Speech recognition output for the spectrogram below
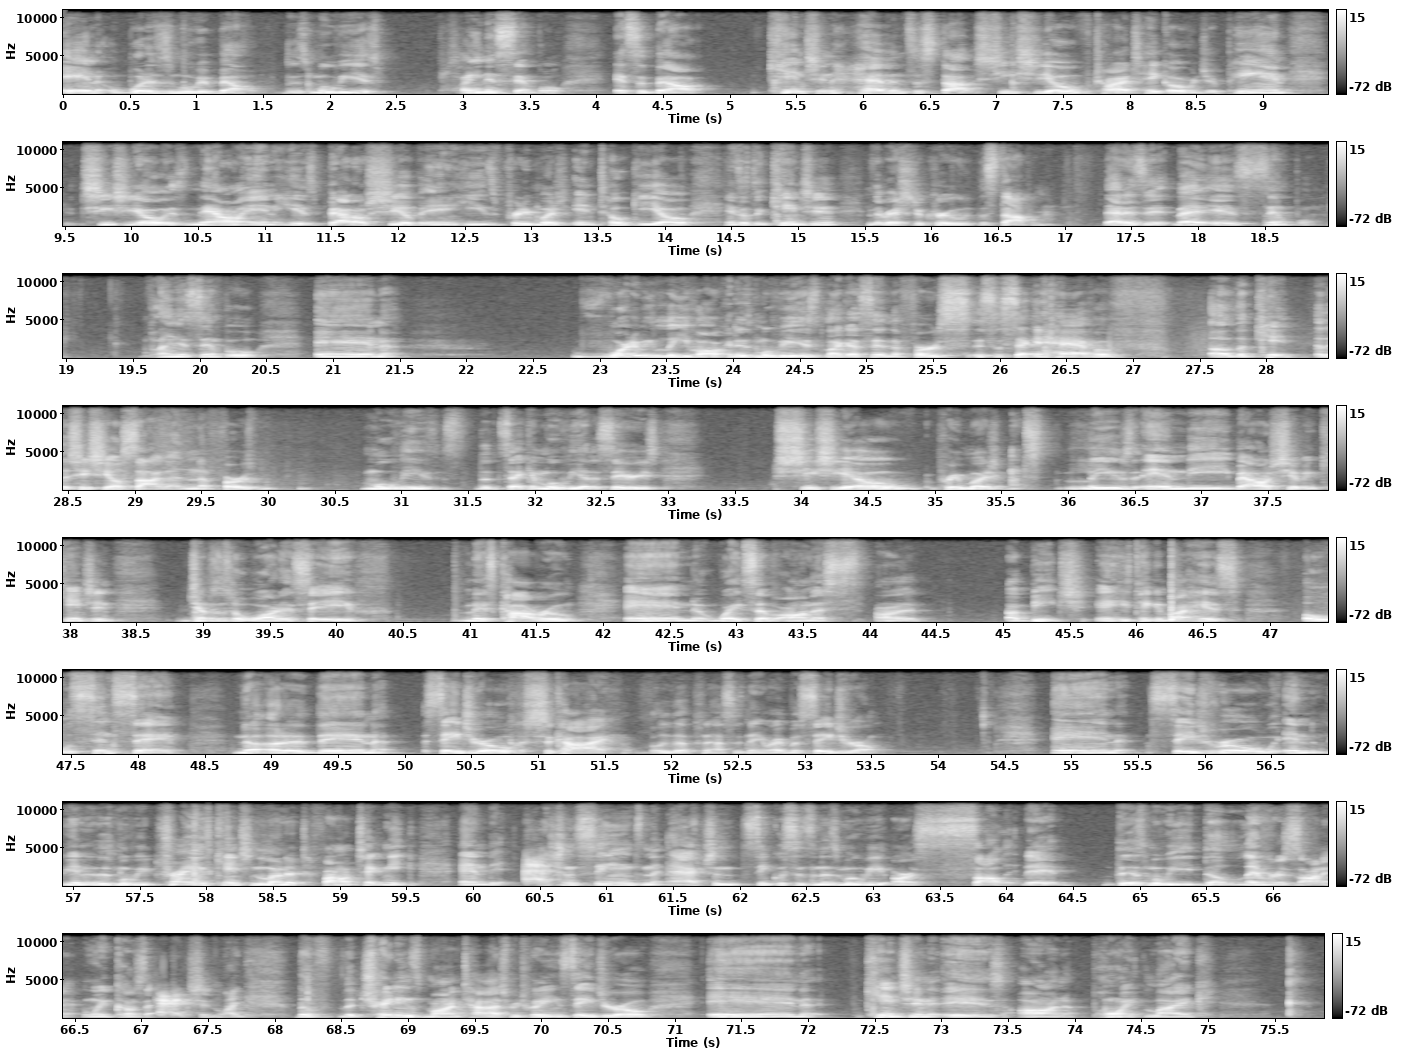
And what is this movie about? This movie is plain and simple. It's about Kenshin having to stop Shishio trying to take over Japan. Shishio is now in his battleship and he's pretty much in Tokyo and up to Kenshin and the rest of the crew to stop him. That is it. That is simple. Plain and simple. And where do we leave off? Cause this movie is, like I said, in the first, it's the second half of of the kid of the Shishio saga. In the first movie, the second movie of the series, Shishio pretty much leaves in the battleship and Kenshin jumps into the water to save Miss Kaoru and wakes up on a on a, a beach and he's taken by his old sensei, no other than Seijiro Sakai. I believe I pronounced his name right, but Seijiro. And Seijiro in the beginning of this movie trains Kenshin to learn the final technique. And the action scenes and the action sequences in this movie are solid. They, this movie delivers on it when it comes to action. Like the the training montage between Seijiro and Kenshin is on point. Like,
